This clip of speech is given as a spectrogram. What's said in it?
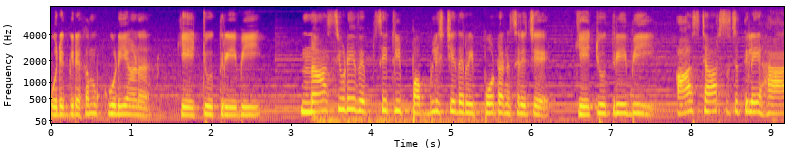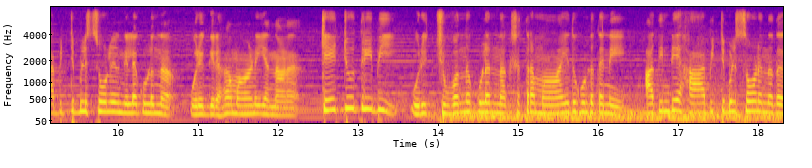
ഒരു ഗ്രഹം കൂടിയാണ് കെ ടു ത്രീ ബി. നാസയുടെ വെബ്സൈറ്റിൽ പബ്ലിഷ് ചെയ്ത റിപ്പോർട്ട് അനുസരിച്ച് കെ ടു ത്രീ ബി ആ സ്റ്റാർ സിസ്റ്റത്തിലെ ഹാബിറ്റബിൾ സോണിൽ നിലകൊള്ളുന്ന ഒരു ഗ്രഹമാണ് എന്നാണ്. കെ ടു ത്രീ ബി ഒരു ചുവന്ന കുളൻ നക്ഷത്രമായതുകൊണ്ട് തന്നെ അതിന്റെ ഹാബിറ്റബിൾ സോൺ എന്നത്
